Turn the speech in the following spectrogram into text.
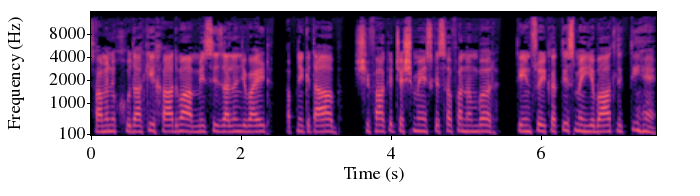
سامن خدا کی خادمہ مسز ایلنج جی وائٹ اپنی کتاب شفا کے چشمے، اس کے صفحہ نمبر تین سو اکتیس میں یہ بات لکھتی ہیں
